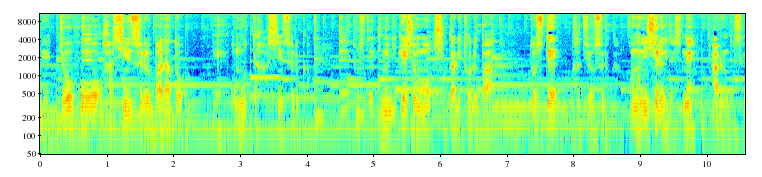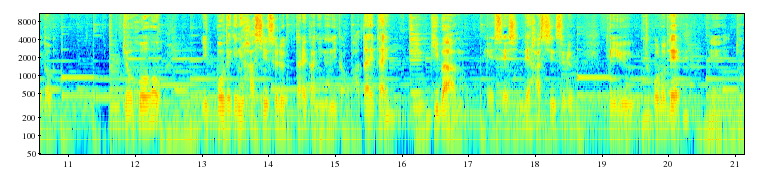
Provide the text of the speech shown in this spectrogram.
えー、情報を発信する場だと、えー、思って発信するかそしてコミュニケーションをしっかり取る場として活用するかこの2種類ですねあるんですけど情報を一方的に発信する誰かに何かを与えたいっていうギバーの精神で発信するっていうところで、えーと、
